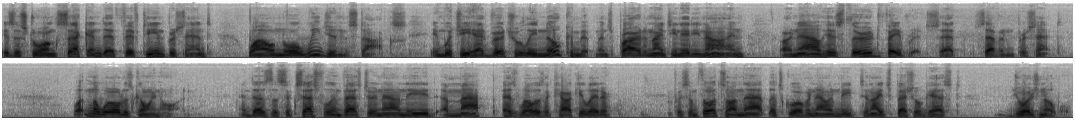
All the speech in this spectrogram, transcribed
is a strong second at 15%, while Norwegian stocks, in which he had virtually no commitments prior to 1989, are now his third favorites at 7%. What in the world is going on? And does the successful investor now need a map as well as a calculator? For some thoughts on that, let's go over now and meet tonight's special guest, George Noble.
